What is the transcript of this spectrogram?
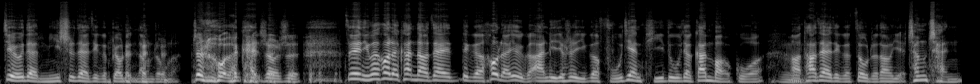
就有点迷失在这个标准当中了，这是我的感受是。所以你会后来看到，在这个后来又有个案例，就是一个福建提督叫甘保国啊，他在这个奏折当中也称臣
